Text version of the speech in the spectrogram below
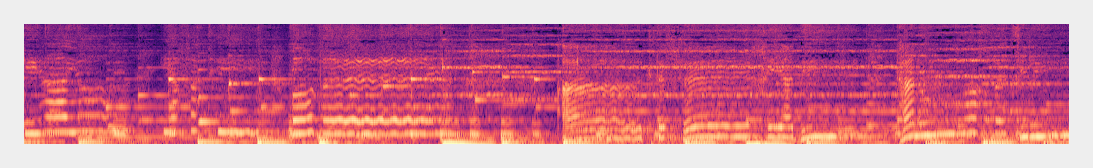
כי היום יפתי עובר. על כתפך ידי תנוח בצילי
